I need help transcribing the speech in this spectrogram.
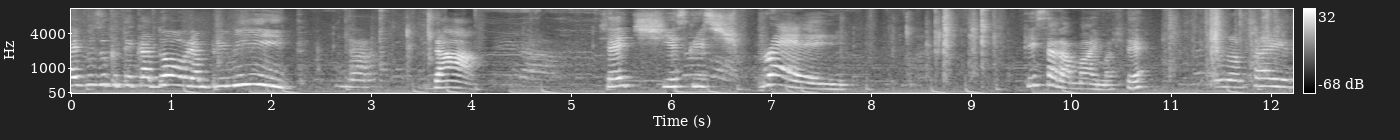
Ai văzut câte cadouri am primit? Da. Da. Și aici e scris spray. Che sarà mai, Matte? Una paio.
